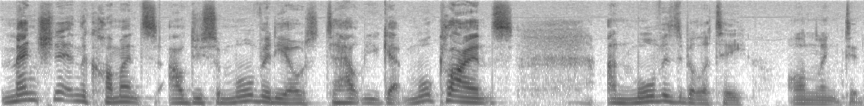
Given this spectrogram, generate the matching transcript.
Mention it in the comments. I'll do some more videos to help you get more clients and more visibility on LinkedIn.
